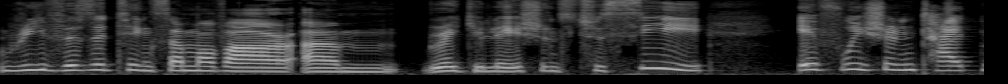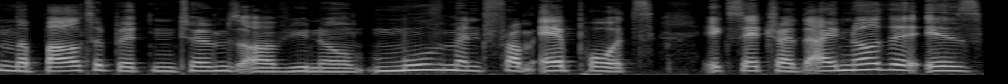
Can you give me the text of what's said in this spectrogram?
revisiting some of our um, regulations to see if we shouldn't tighten the belt a bit in terms of you know movement from airports, etc. I know there is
